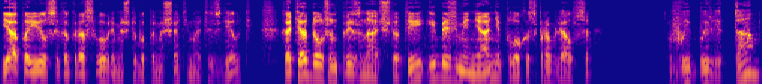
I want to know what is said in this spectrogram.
Я появился как раз вовремя, чтобы помешать ему это сделать, хотя должен признать, что ты и без меня неплохо справлялся. — Вы были там?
